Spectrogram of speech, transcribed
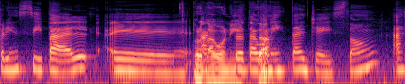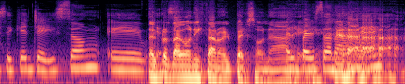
principal eh, Protagonista. protagonista Jason. Así que Jason. eh, El es- protagonista, no el personaje. el personaje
